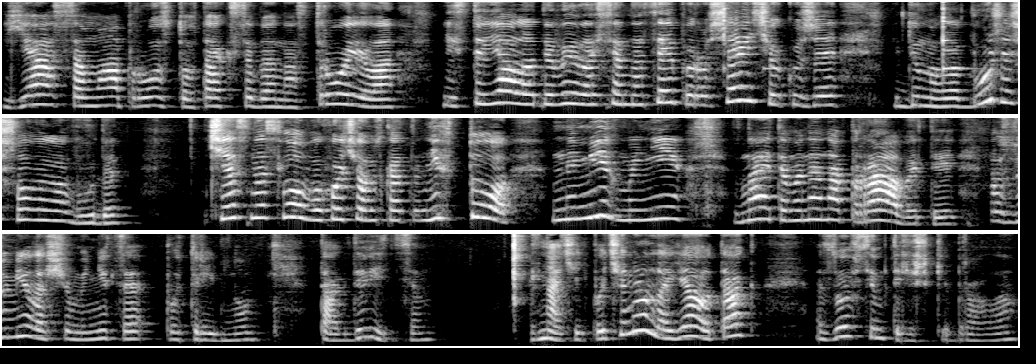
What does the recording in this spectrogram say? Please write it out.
Я сама просто так себе настроїла і стояла, дивилася на цей порошечок уже і думала, боже, що воно буде. Чесне слово, хочу вам сказати, ніхто не міг мені, знаєте, мене направити. Розуміла, що мені це потрібно. Так, дивіться. Значить, починала я отак зовсім трішки брала.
